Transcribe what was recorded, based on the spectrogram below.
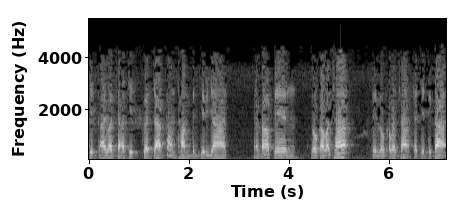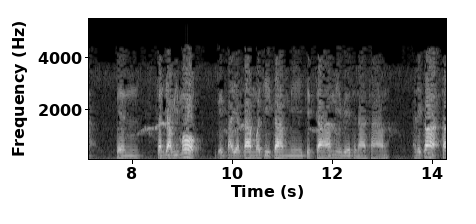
จิตกายวาจาจิตเกิดจากการทำเป็นกิริยาแล้วก็เป็นโลกวัชชะ เป็นโลกวัชชะสจิติกะ เป็นสัญญาวิโมกเป็นกายกรรมวจีกรรม มีจิตสามมีเวทนาสามอันนี้ก็ทั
